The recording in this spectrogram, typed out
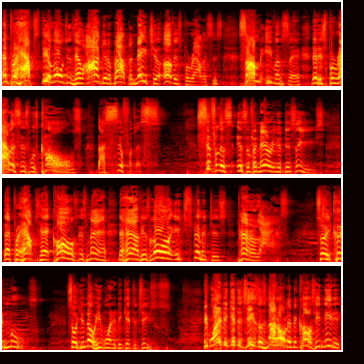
And perhaps theologians have argued about the nature of his paralysis. Some even say that his paralysis was caused by syphilis. Syphilis is a venereal disease that perhaps had caused this man to have his lower extremities paralyzed. So he couldn't move. So you know he wanted to get to Jesus. He wanted to get to Jesus not only because he needed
